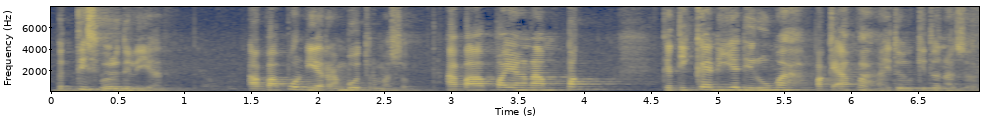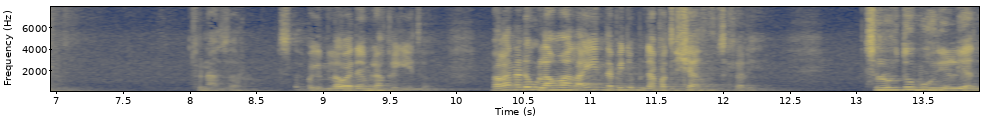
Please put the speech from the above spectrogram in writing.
betis boleh dilihat apa pun ya rambut termasuk. Apa-apa yang nampak ketika dia di rumah pakai apa? Nah, itu gitu nazar. Itu nazar. Sebagian ulama yang bilang kayak gitu. Bahkan ada ulama lain tapi dia pendapat syarf sekali. Seluruh tubuh dia lihat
